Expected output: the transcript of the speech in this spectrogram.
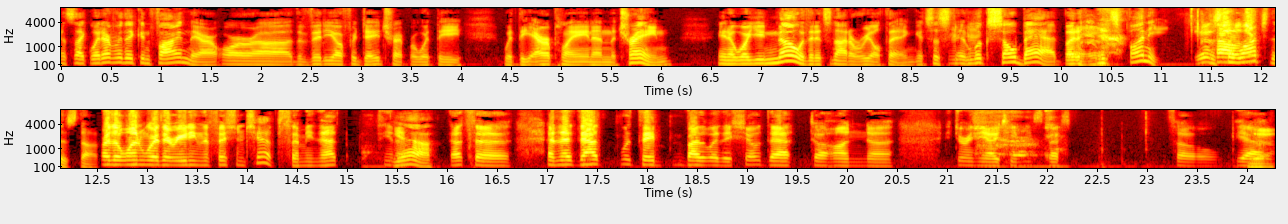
It's like whatever they can find there, or uh, the video for Day Tripper with the with the airplane and the train. You know, where you know that it's not a real thing. It's just it Mhm. looks so bad, but Oh, yeah. it's funny Yeah. just Oh, to watch this stuff. Or the one where they're eating the fish and chips. I mean that, you know, yeah, that's a, and that that what they. By the way, they showed that uh, on uh, during the ITV special. So yeah,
